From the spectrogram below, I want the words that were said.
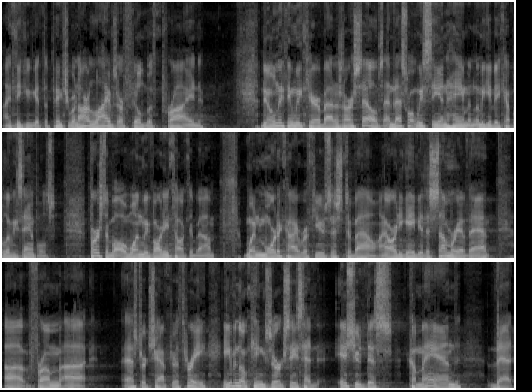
I think you get the picture. When our lives are filled with pride, the only thing we care about is ourselves. And that's what we see in Haman. Let me give you a couple of examples. First of all, one we've already talked about when Mordecai refuses to bow. I already gave you the summary of that uh, from uh, Esther chapter 3. Even though King Xerxes had issued this command that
